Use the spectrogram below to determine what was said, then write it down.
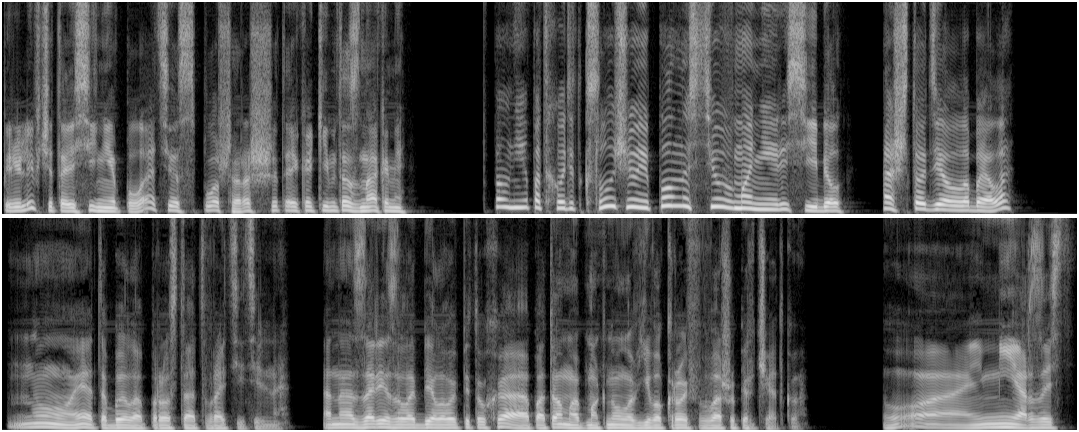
Переливчатое синее платье, сплошь расшитое какими-то знаками. Вполне подходит к случаю и полностью в манере Сибил. А что делала Белла? Ну, это было просто отвратительно. Она зарезала белого петуха, а потом обмакнула в его кровь в вашу перчатку. Ой, мерзость.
